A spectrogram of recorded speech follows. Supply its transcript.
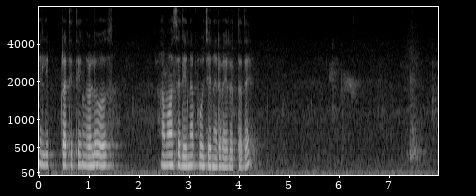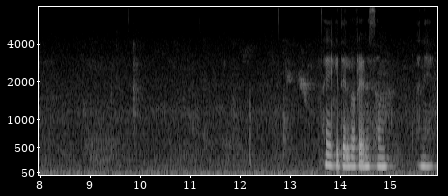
ಇಲ್ಲಿ ಪ್ರತಿ ತಿಂಗಳು ಅಮಾವಾಸ್ಯ ದಿನ ಪೂಜೆ ನೆರವೇರುತ್ತದೆ. ಹೇಗಿದೆ ಅಲ್ವಾ ಫ್ರೆಂಡ್ಸ್ ಮನೆ?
